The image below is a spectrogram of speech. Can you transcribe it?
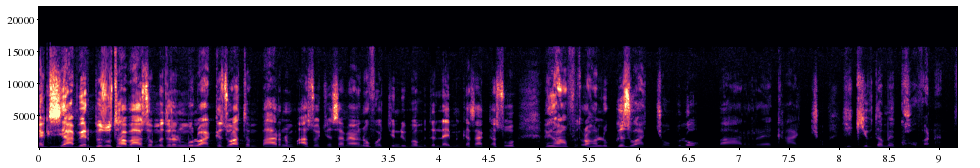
እግዚአብሔር ብዙ ተባዙ ምድርን ሙሉ ግዟት የባህርን አሶች የሰማያዊ ወፎች እንዲሁም በምድር ላይ የሚንቀሳቀሱ ሕያዋን ፍጡራን ሁሉ ግዟቸው ብሎ ባረካቸው። He give them covenant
